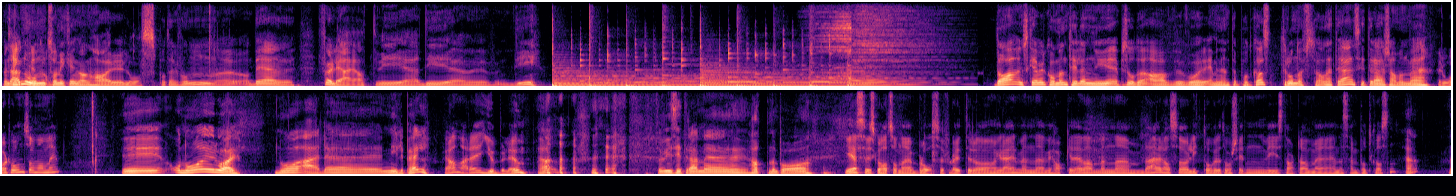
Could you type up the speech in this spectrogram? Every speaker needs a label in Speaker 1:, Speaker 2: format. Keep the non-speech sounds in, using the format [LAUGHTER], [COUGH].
Speaker 1: Men det er jo noen som ikke engang har lås på telefonen, øh, og det føler jeg at vi øh, De, øh, de Da ønsker jeg velkommen til en ny episode av vår eminente podkast. Trond Øvstedal heter jeg, sitter her sammen med
Speaker 2: Roar Thon som vanlig.
Speaker 1: eh, Og nå, Roar, nå er det milepæl.
Speaker 2: Ja, nå er det jubileum.
Speaker 1: Ja. [LAUGHS] Så vi sitter her med hattene på.
Speaker 2: Yes, vi skulle hatt sånne blåsefløyter og greier, men eh, vi har ikke det, da. Men eh, det er altså litt over et år siden vi starta med NSM-podkasten.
